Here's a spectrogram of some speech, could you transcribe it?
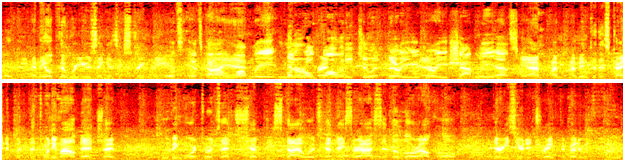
oaky. And the oak that we're using is extremely. It's it's got a lovely mineral fresh. quality to it. Very very Chablis esque. Yeah, I'm, I'm, I'm into this kind of with the 20 mile bench. I'm moving more towards that Chablis style where it's got nicer acid, a little lower alcohol. they're easier to drink. They're better with food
